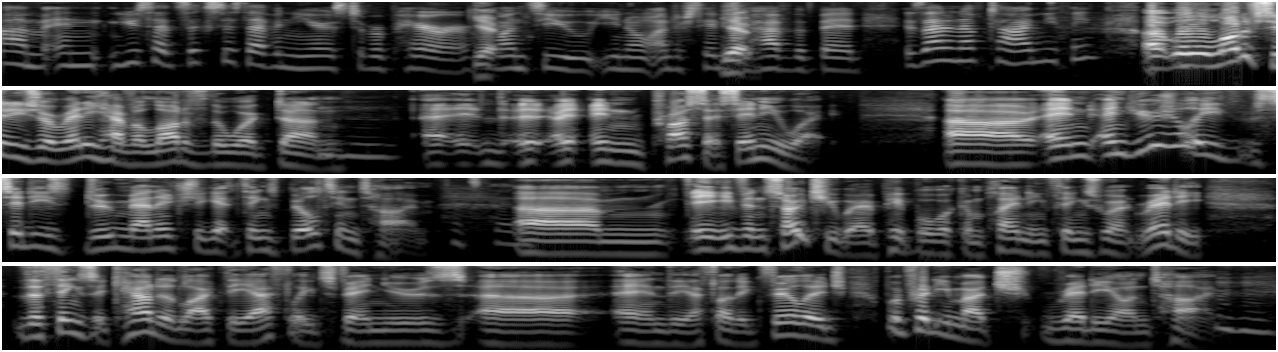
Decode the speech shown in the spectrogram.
Um, and you said six to seven years to prepare Yep. once you, you know, understand Yep. you have the bid. Is that enough time, you think? Uh, well, a lot of cities already have a lot of the work done uh, in, in process anyway. Uh, and and usually cities do manage to get things built in time. Um, even Sochi, where people were complaining things weren't ready, the things that counted, like the athletes' venues uh, and the athletic village, were pretty much ready on time.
